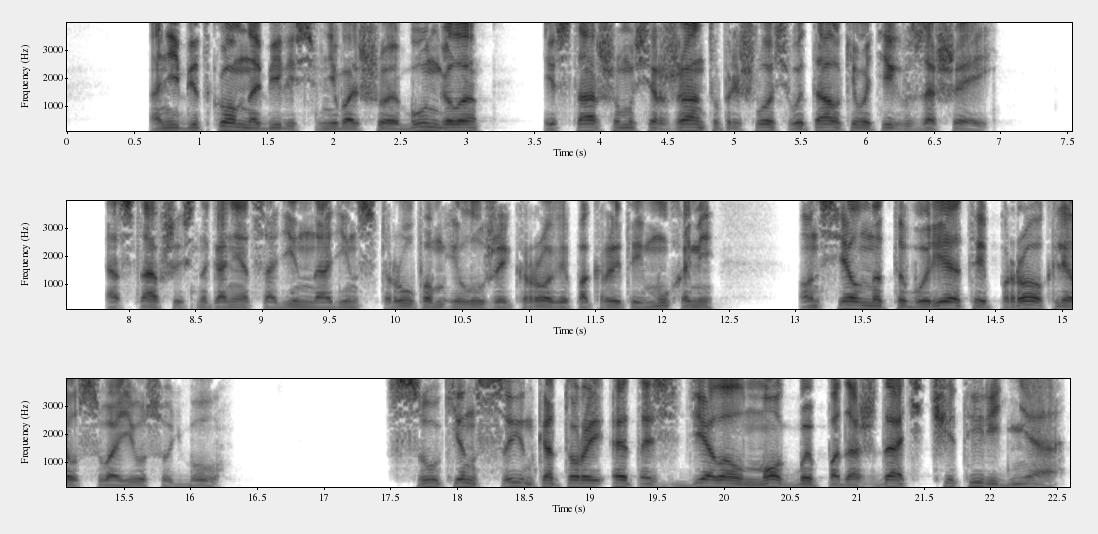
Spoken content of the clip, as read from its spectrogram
Они битком набились в небольшое бунгало, и старшему сержанту пришлось выталкивать их в зашей. Оставшись, наконец, один на один с трупом и лужей крови, покрытой мухами, он сел на табурет и проклял свою судьбу. Сукин сын, который это сделал, мог бы подождать четыре дня.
